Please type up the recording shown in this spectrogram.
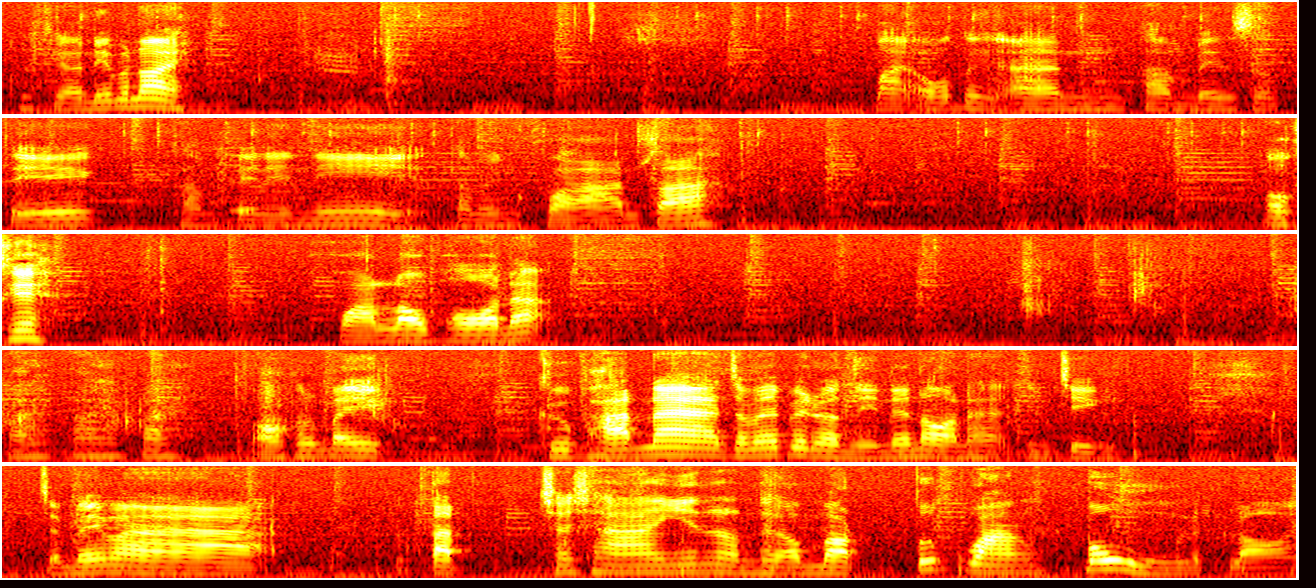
โอเคเอานี้มาหน่อย ไม้อกหนึ่งอันทำเป็นสติ๊กทำเป็นไอ้นี่ทำเป็นขวานซะ โอเค ขวานเราพอละไปไปไปต่อขึ้นไปอีก คือพาร์ทหน้าจะไม่เป็นแบบนี้แน่นอนฮะจริง ๆ จะไม่มาตัดช้าๆอย่างนี้แน่นอนเธอเอาบัดปุ๊บวางปุ้งเรียบร้อย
